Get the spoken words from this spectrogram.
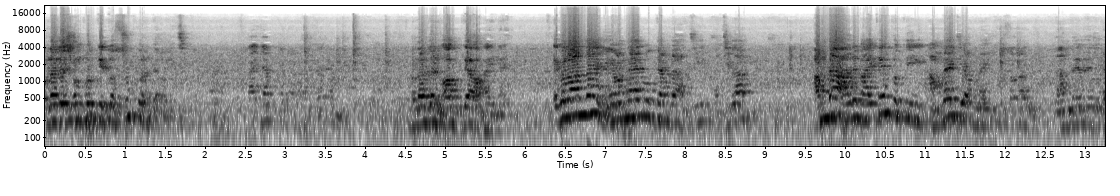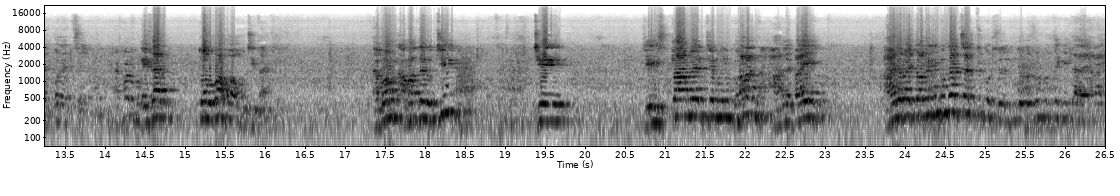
ওনাদের সম্পত্তি তসুপ করে দেওয়া হয়েছে। ওনাদের হক দেওয়া হয় নাই। এগুলো অন্যায় এই অন্যায়ের মধ্যে আমরা আছি আছিলাম। আমরা আলে ভাইদের প্রতি আমরাই যে অন্যায় যেটা করেছে। এটার তৌবা হওয়া উচিত আছে এবং আমাদের উচিত যে যে ইসলামের যে মূল ঘরানা, আহলে ভাই আহলে ভাই তো অনেকে বোঝার চেষ্টা করছিল কিন্তু রসুল বলতে কি তারা এরাই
